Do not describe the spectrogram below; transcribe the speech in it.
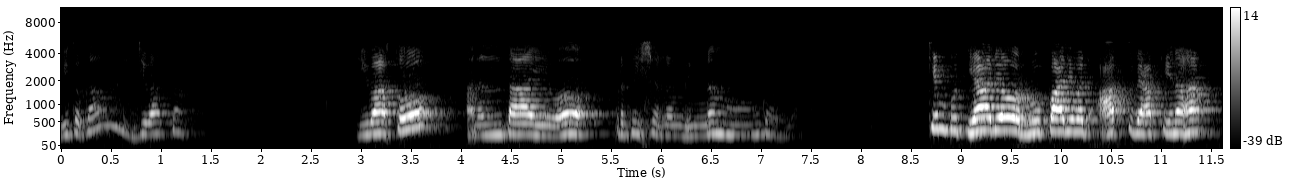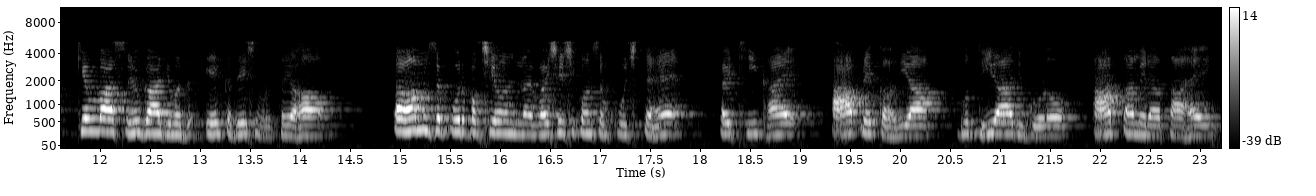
भी तो कहा जीवात्मा जीवास्तो अनंता एवं प्रति शरीरम भिन्नम कह दिया किम बुद्धियादि और रूपादिवद आत्मव्याप्ति न किम व संयुगादिवद एक देश वृत्त तब हम उनसे पूर्व पक्षियों वैशेषिकों से पूछते हैं, भाई ठीक है, आपने कह दिया, बुद्धि आदि गुणों आत्मा में रहता है।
